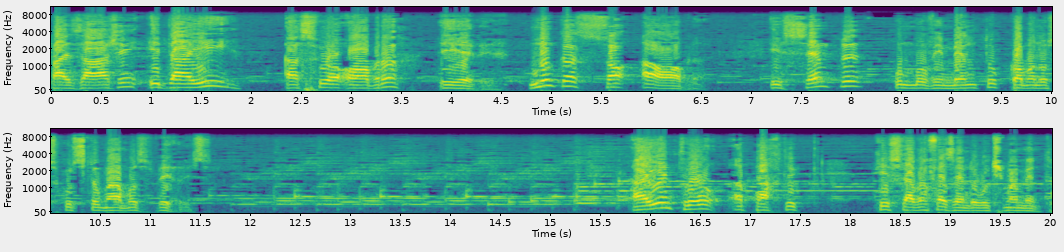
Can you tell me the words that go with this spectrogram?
paisagem, e daí a sua obra e ele. Nunca só a obra e sempre um movimento como nós costumamos ver. Aí entrou a parte que estava fazendo ultimamente.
